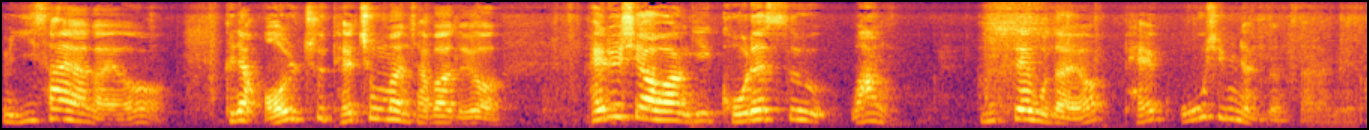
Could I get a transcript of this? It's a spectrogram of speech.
이사야가요. 그냥 얼추 대충만 잡아도요. 페르시아 왕 이 고레스 왕 이때보다요. 150년 전 사람이에요.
